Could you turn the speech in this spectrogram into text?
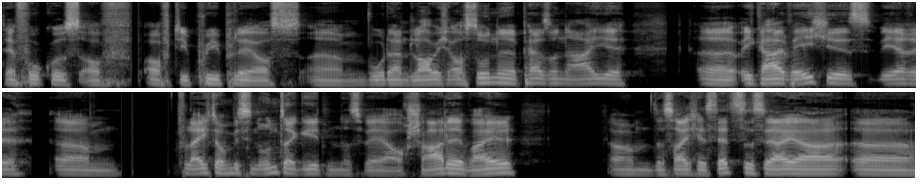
der Fokus auf, auf die Pre-Playoffs, ähm, wo dann, glaube ich, auch so eine Personalie, äh, egal welche es wäre, ähm, vielleicht auch ein bisschen untergeht. Und das wäre ja auch schade, weil, ähm, das habe ich jetzt letztes Jahr ja,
